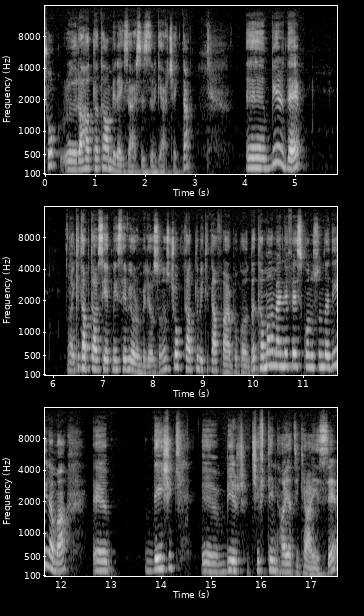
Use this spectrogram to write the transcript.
Çok e, rahatlatan bir egzersizdir gerçekten. E, bir de kitap tavsiye etmeyi seviyorum biliyorsunuz. Çok tatlı bir kitap var bu konuda. Tamamen nefes konusunda değil ama e, değişik bir çiftin hayat hikayesi.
